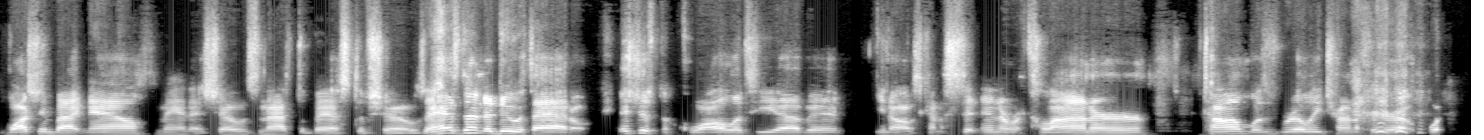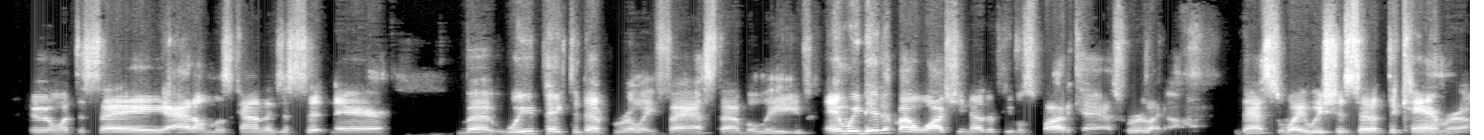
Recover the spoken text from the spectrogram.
Watching back now, man, that show's not the best of shows. It has nothing to do with Adam. It's just the quality of it. You know, I was kind of sitting in a recliner. Tom was really trying to figure out what to do and what to say. Adam was kind of just sitting there, but we picked it up really fast, I believe. And we did it by watching other people's podcasts. We are like, oh, that's the way we should set up the camera.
